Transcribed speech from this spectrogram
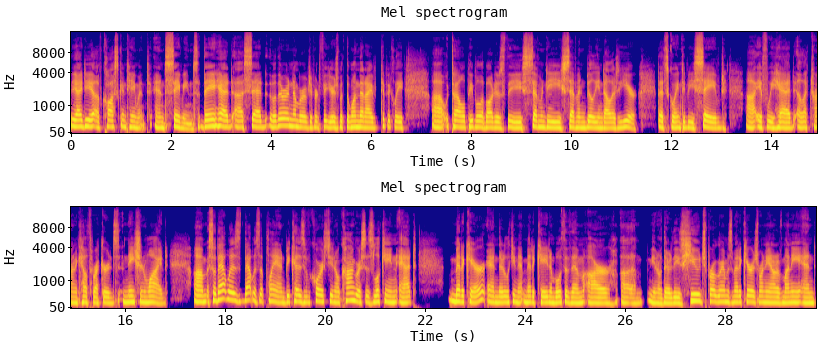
the idea of cost containment and savings. They had uh, said, well, there are a number of different figures, but the one that I typically uh, tell people about is the $77 billion a year that's going to be saved uh, if we had electronic health records nationwide. Um, so that was that was the plan because, of course, you know Congress is looking at Medicare and they're looking at Medicaid, and both of them are, um, you know, they're these huge programs. Medicare is running out of money. And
